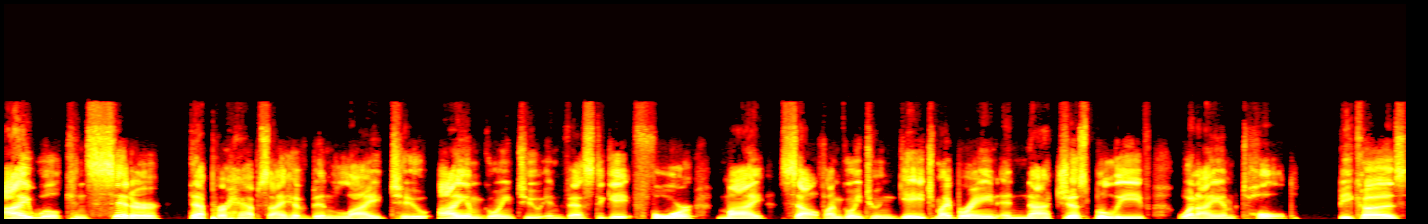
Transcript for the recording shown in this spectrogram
I will consider that perhaps I have been lied to. I am going to investigate for myself. I'm going to engage my brain and not just believe what I am told because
